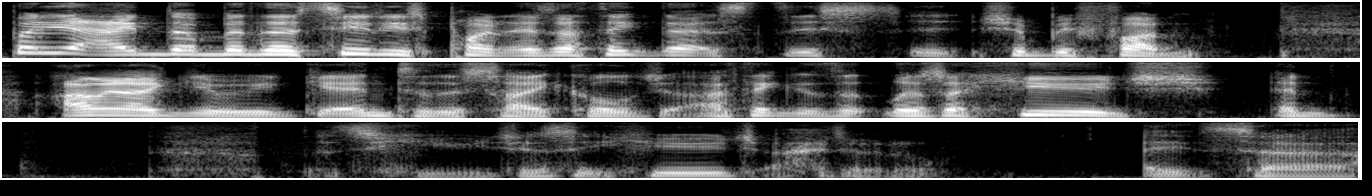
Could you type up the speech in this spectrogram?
But yeah, but the serious point is, I think that's this. It should be fun. I mean, I we get into the psychology. I think there's a, huge. and It's huge. Is it huge? I don't know. It's uh,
